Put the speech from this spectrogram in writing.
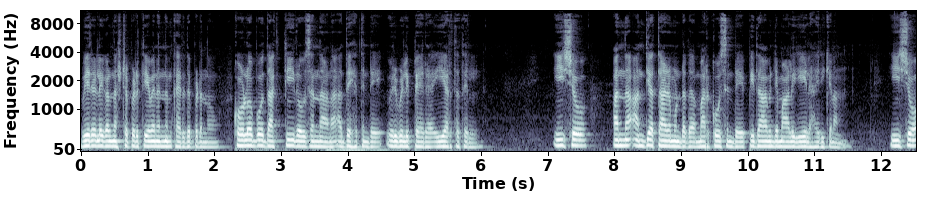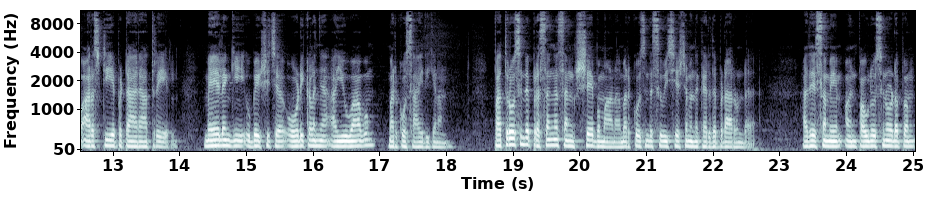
വിരലുകൾ നഷ്ടപ്പെടുത്തിയവനെന്നും കരുതപ്പെടുന്നു. കോളോബോ ദക്തീലോസ് എന്നാണ് അദ്ദേഹത്തിന്റെ ഒരു വിളിപ്പേര് ഈ അർത്ഥത്തിൽ. ഈശോ അന്ന് അന്ത്യത്താഴമുണ്ടത് മർക്കോസിന്റെ പിതാവിന്റെ മാളികയിലായിരിക്കണം. ഈശോ അറസ്റ്റ് ചെയ്യപ്പെട്ട ആ രാത്രിയിൽ മേലങ്കി ഉപേക്ഷിച്ച് ഓടിക്കളഞ്ഞ ആ യുവാവും മർക്കോസ് ആയിരിക്കണം പത്രോസിന്റെ പ്രസംഗ സംക്ഷേപമാണ് മർക്കോസിന്റെ സുവിശേഷമെന്ന് കരുതപ്പെടാറുണ്ട്. അതേസമയം അവൻ പൗലോസിനോടൊപ്പം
